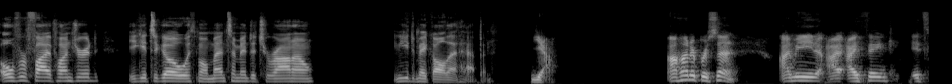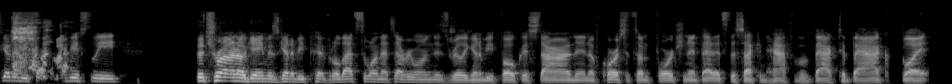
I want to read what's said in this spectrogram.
over 500. You get to go with momentum into Toronto. You need to make all that happen. Yeah. A hundred percent. I mean, I, I think it's gonna be obviously the Toronto game is gonna be pivotal. That's the one that's everyone is really gonna be focused on. And of course it's unfortunate that it's the second half of a back to back, but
